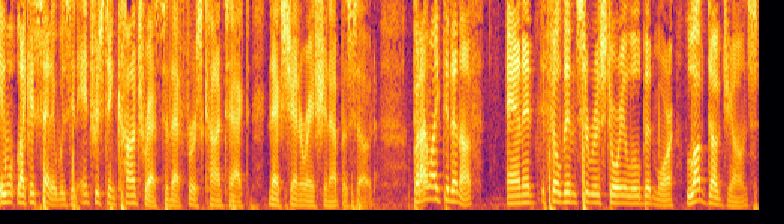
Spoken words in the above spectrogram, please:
it, like I said, it was an interesting contrast to that first contact next generation episode. But I liked it enough, and it filled in Saru's story a little bit more. Love Doug Jones;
